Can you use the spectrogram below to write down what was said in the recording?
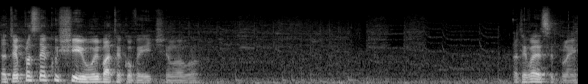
Eu tenho que proceder com o Shiu e bater com o Overhit de novo. Eu tenho que fazer esse play.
